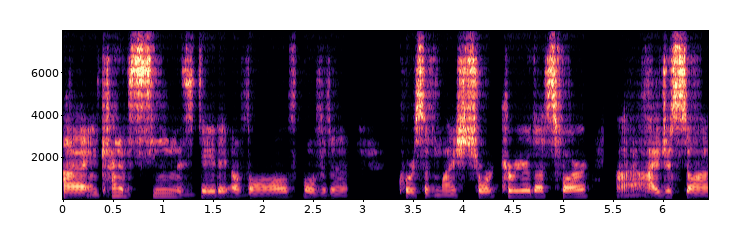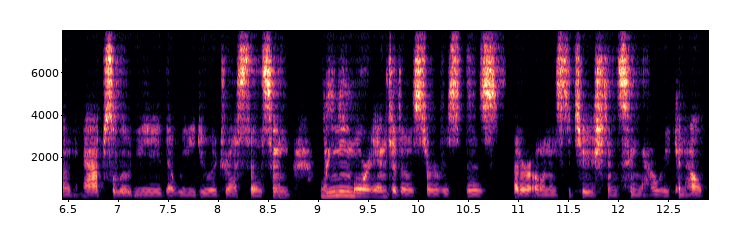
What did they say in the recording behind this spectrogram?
Uh, and kind of seeing this data evolve over the course of my short career thus far, uh, I just saw an absolute need that we need to address this and leaning more into those services at our own institution, and seeing how we can help.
